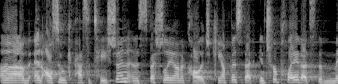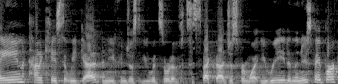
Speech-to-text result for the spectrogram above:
Um, and also incapacitation, and especially on a college campus, that interplay, that's the main kind of case that we get, and you can just, you would sort of suspect that just from what you read in the newspaper,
